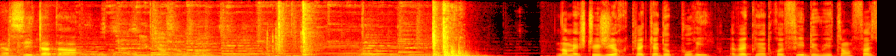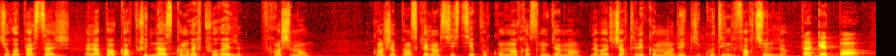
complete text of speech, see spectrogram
Merci Tata. Non mais je te jure, quel cadeau pourri, avec que notre fille de 8 ans fasse du repassage. Elle a pas encore plus de naze comme rêve pour elle, franchement. Quand je pense qu'elle a insisté pour qu'on offre à son gamin la voiture télécommandée qui coûtait une fortune là. T'inquiète pas,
